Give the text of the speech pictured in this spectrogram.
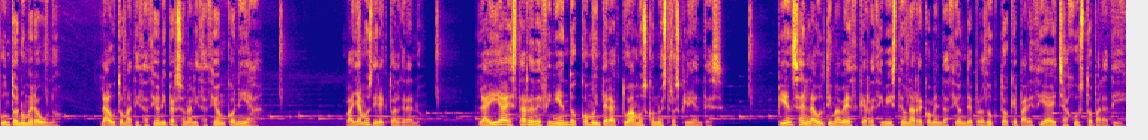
Punto número 1. La automatización y personalización con IA. Vayamos directo al grano. La IA está redefiniendo cómo interactuamos con nuestros clientes. Piensa en la última vez que recibiste una recomendación de producto que parecía hecha justo para ti.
